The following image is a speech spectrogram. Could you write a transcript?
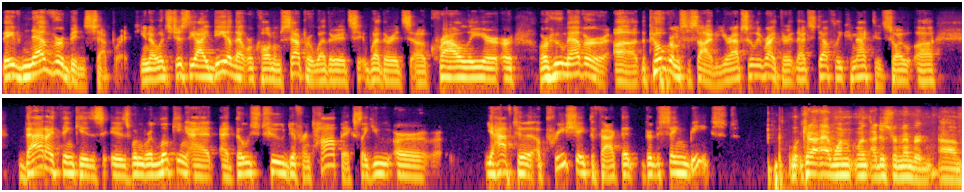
they've never been separate you know it's just the idea that we're calling them separate whether it's whether it's uh, crowley or or, or whomever uh, the pilgrim society you're absolutely right They're, that's definitely connected so uh, that i think is is when we're looking at at those two different topics like you are you have to appreciate the fact that they're the same beast. Well, can I add one, one? I just remembered um,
